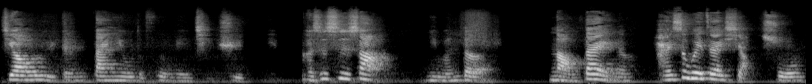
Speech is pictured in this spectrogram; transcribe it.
焦虑跟担忧的负面情绪。可是事实上，你们的脑袋呢？还是会在想说，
